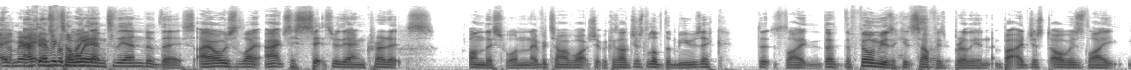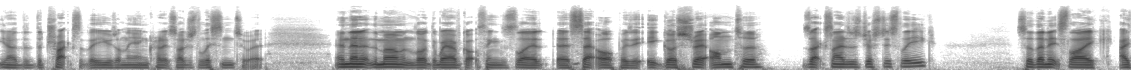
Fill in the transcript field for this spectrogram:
I- I- every time I get to the end of this, I always like. I actually sit through the end credits on this one every time I watch it because I just love the music. That's like the the film music itself so is brilliant, but I just always like you know the the tracks that they use on the end credits. So I just listen to it, and then at the moment, like the way I've got things like uh, set up is it, it goes straight on to Zack Snyder's Justice League. So then it's like I,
